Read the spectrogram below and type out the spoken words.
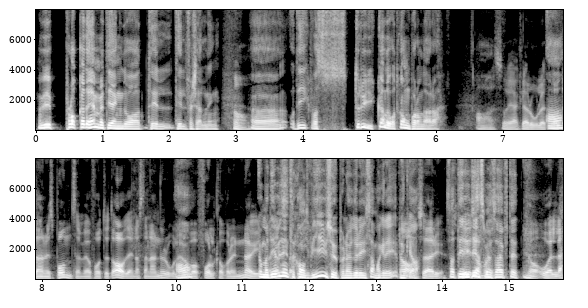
men vi plockade hem ett gäng då till, till försäljning. Ja. Eh, och det gick var strykande åtgång på de där. Ja, så jäkla roligt. Ja. Och den responsen vi har fått av det är nästan ännu roligare. Ja. Vad folk har varit nöjda Ja, men det är väl inte så konstigt, vi är ju supernöjda, det är ju samma grejer Ja, jag. så är det ju. Så att det är ju det som samma- är så häftigt. Ja, och lätt,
